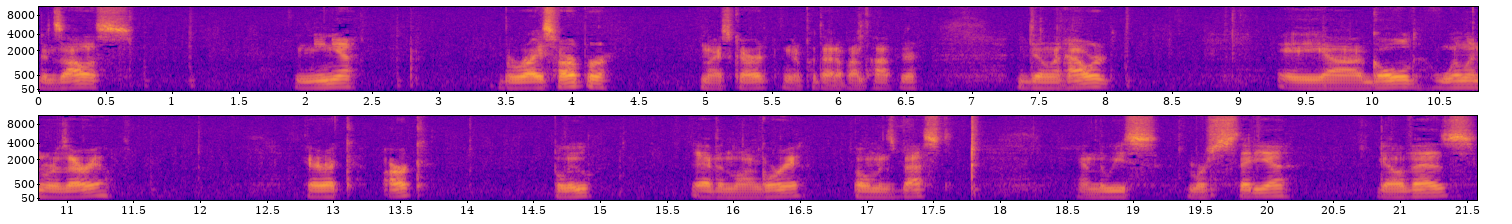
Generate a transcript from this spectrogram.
Gonzalez, Nina, Bryce Harper, nice card. I'm going to put that up on top here. Dylan Howard, a uh, gold Wilin Rosario, Eric Ark, blue, Evan Longoria, Bowman's Best, and Luis Mercedia Galvez,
